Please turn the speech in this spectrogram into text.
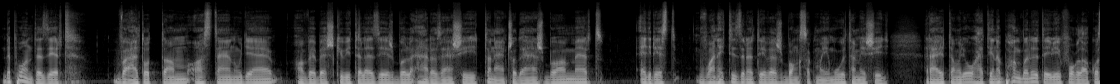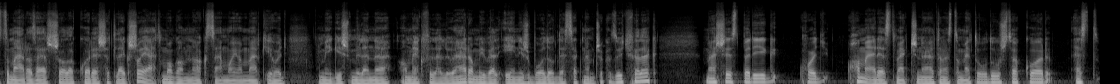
de pont ezért váltottam aztán ugye a webes kivitelezésből árazási tanácsadásba, mert egyrészt van egy 15 éves bankszakmai múltam, és így rájöttem, hogy ó, hát én a bankban 5 évig foglalkoztam árazással, akkor esetleg saját magamnak számoljam már ki, hogy mégis mi lenne a megfelelő ár, amivel én is boldog leszek, nem csak az ügyfelek. Másrészt pedig, hogy ha már ezt megcsináltam, ezt a metódust, akkor ezt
